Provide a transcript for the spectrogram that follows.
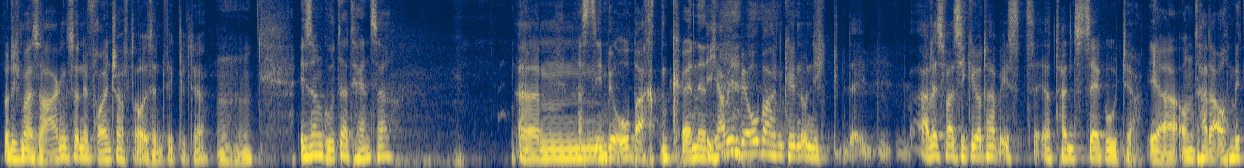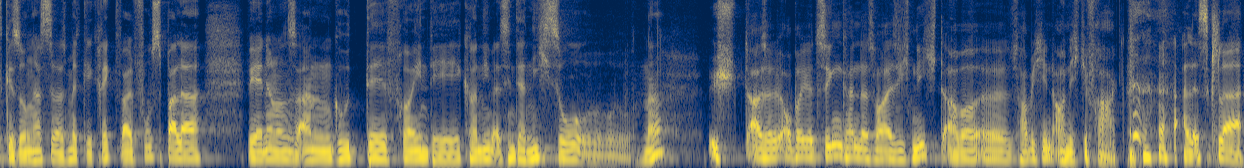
würde ich mal sagen, so eine Freundschaft daraus entwickelt, ja. Ist er ein guter Tänzer? Hast du ihn beobachten können? Ähm, Ich habe ihn beobachten können und ich, alles, was ich gehört habe, ist, er tanzt sehr gut, ja. Ja, und hat er auch mitgesungen, hast du das mitgekriegt? Weil Fußballer, wir erinnern uns an gute Freunde, sind ja nicht so, ne? Ich, also ob er jetzt singen kann, das weiß ich nicht, aber äh, das habe ich ihn auch nicht gefragt. Alles klar.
